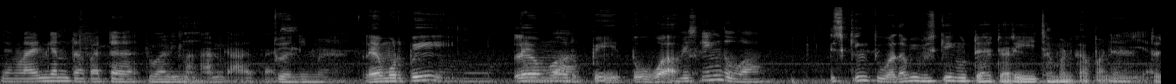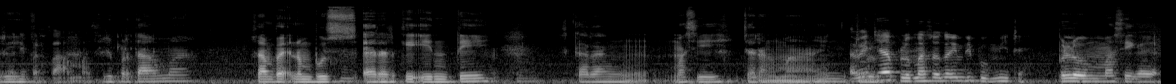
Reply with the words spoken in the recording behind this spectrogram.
Yang lain kan udah pada 25an ke atas. 25 Leo Murphy Leo Murphy tua. Whisking tua. Whisking tua tapi Whisking udah dari zaman kapan ya? Iya, dari dari pertama sih. dari pertama. Sampai nembus RRQ inti sekarang masih jarang main tapi dia belum masuk ke inti bumi deh. Belum masih kayak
